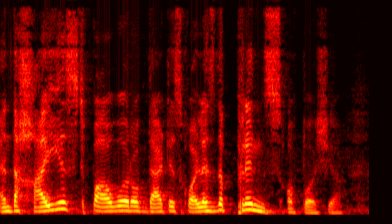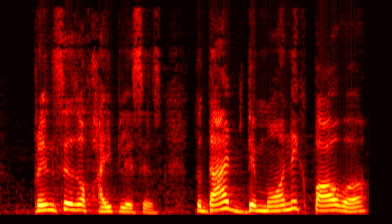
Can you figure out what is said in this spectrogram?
and the highest power of that is called as the prince of Persia, princes of high places. So that demonic power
